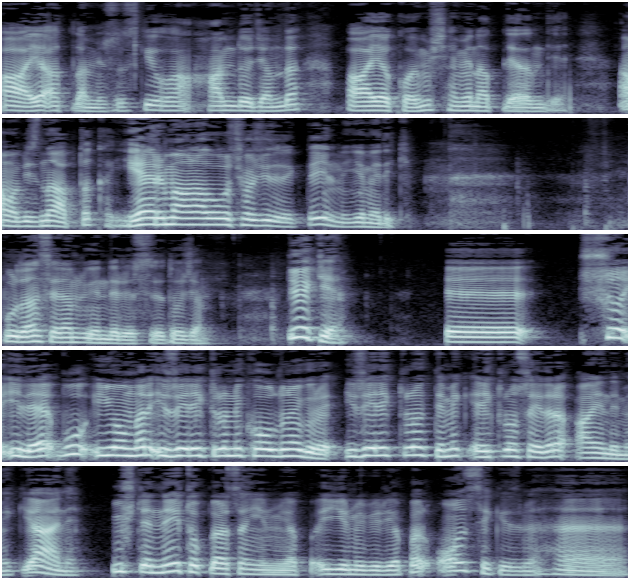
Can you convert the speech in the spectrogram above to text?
A'ya atlamıyorsunuz ki Hamdi hocam da A'ya koymuş hemen atlayalım diye. Ama biz ne yaptık? Yer mi Anadolu çocuğu dedik değil mi? Yemedik. Buradan selam gönderiyoruz size de hocam. Diyor ki eee şu ile bu iyonları izoelektronik olduğuna göre izoelektronik demek elektron sayıları aynı demek. Yani 3'ten neyi toplarsan 20 yap 21 yapar. 18 mi? He.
